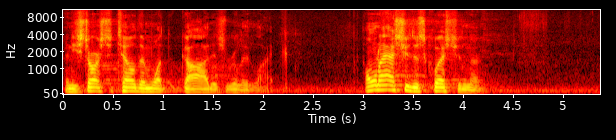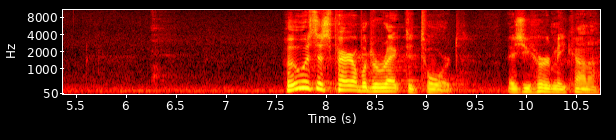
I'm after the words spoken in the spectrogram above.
And he starts to tell them what God is really like. I want to ask you this question, though. Who is this parable directed toward, as you heard me kind of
